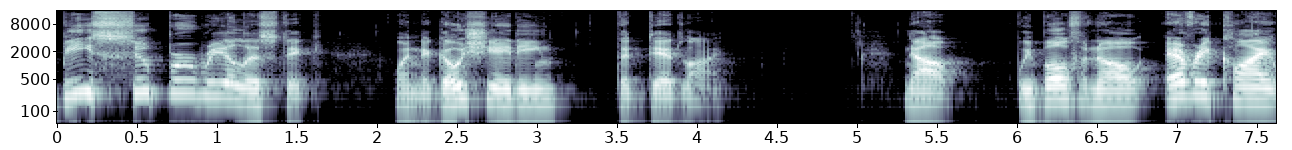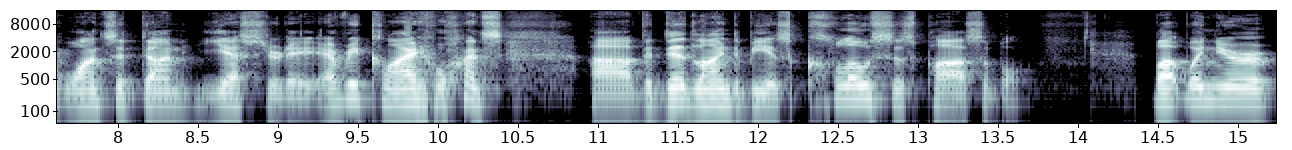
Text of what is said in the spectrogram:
be super realistic when negotiating the deadline. Now, we both know every client wants it done yesterday. Every client wants uh, the deadline to be as close as possible. But when you're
